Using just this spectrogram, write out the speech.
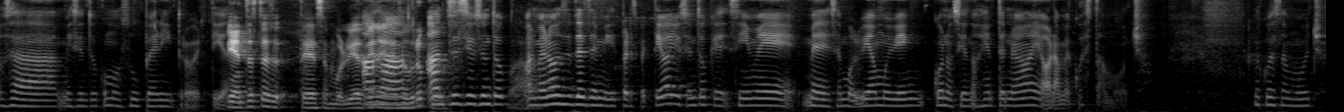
o sea me siento como súper introvertida Y antes te, te desenvolvías bien en Ajá, esos grupos. Antes yo siento, Wow. al menos desde mi perspectiva, yo siento que sí me, me desenvolvía muy bien conociendo gente nueva y ahora me cuesta mucho. Me cuesta mucho.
